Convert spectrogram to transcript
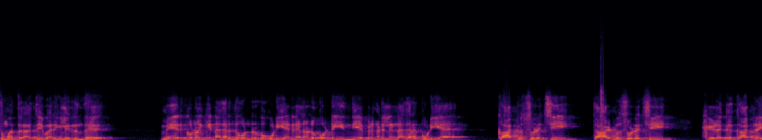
சுமத்ரா தீவு அருகிலிருந்து மேற்கு நோக்கி நகர்ந்து கொண்டிருக்கக்கூடிய நிலநடுக்கோட்டை இந்திய பெருங்கடலில் நகரக்கூடிய காற்று சுழற்சி தாழ்வு சுழற்சி கிழக்கு காற்றை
